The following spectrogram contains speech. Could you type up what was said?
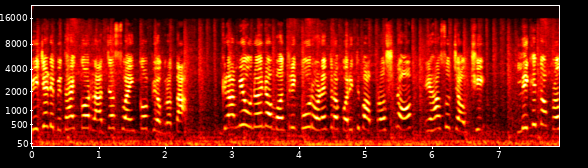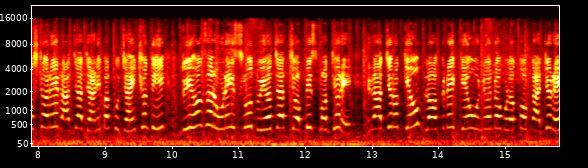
ବିଜେଡି ବିଧାୟକ ରାଜା ସ୍ୱାଇଁଙ୍କ ବ୍ୟଗ୍ରତା ଗ୍ରାମ୍ୟ ଉନ୍ନୟନ ମନ୍ତ୍ରୀଙ୍କୁ ରଣେନ୍ଦ୍ର କରିଥିବା ପ୍ରଶ୍ନ ଏହା ସୁଚାଉଛି লিখিত প্রশ্নরে রাজা জাঁয়া চাইছেন দুই হাজার উনিশ রু দুই হাজার চব্বিশ মধ্যে রাজ্যর কেউ ব্লকরে কেউ উন্নয়নমূলক কার্যরে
